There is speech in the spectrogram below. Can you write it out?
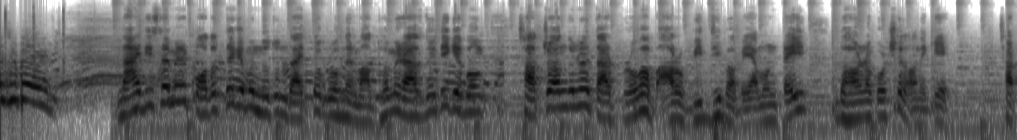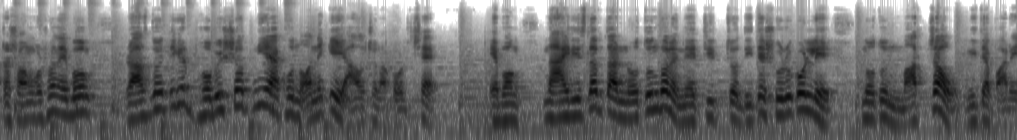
আসবেন। নাহিদ ইসলামের পদত্যাগ এবং নতুন দায়িত্ব গ্রহণের মাধ্যমে রাজনৈতিক এবং ছাত্র আন্দোলনে তার প্রভাব আরও বৃদ্ধি পাবে, এমনটাই ধারণা করছেন অনেকে। ছাত্র সংগঠন এবং রাজনৈতিকের ভবিষ্যৎ নিয়ে এখন অনেকেই আলোচনা করছে। এবং নাহিদ ইসলাম তার নতুন দলে নেতৃত্ব দিতে শুরু করলে নতুন মাত্রাও নিতে পারে।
